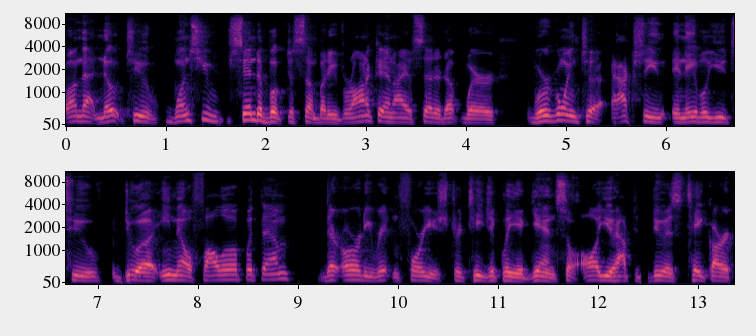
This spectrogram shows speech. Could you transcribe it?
on that note too, once you send a book to somebody, Veronica and I have set it up where we're going to actually enable you to do an email follow up with them they're already written for you strategically again. So all you have to do is take our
